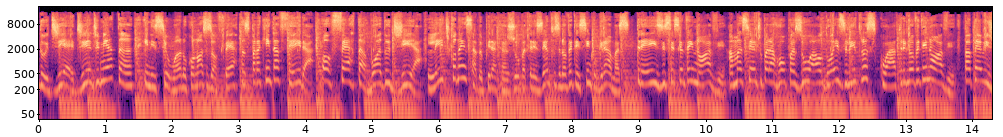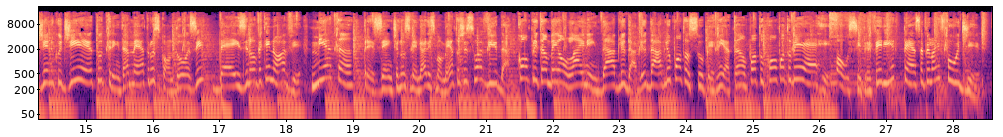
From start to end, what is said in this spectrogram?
Todo dia é dia de Miatã. Inicie o ano com nossas ofertas para quinta-feira. Oferta boa do dia. Leite condensado Piracanjuba 395 gramas, 3,69. Amaciante para roupas Ual 2 litros, 4,99. Papel higiênico Dieto 30 metros com 12, 10,99. Miatã, presente nos melhores momentos de sua vida. Compre também online em www.supermiatã.com.br ou se preferir, peça pelo iFood.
